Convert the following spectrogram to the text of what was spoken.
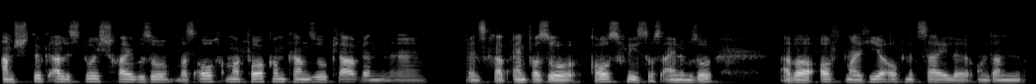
am Stück alles durchschreibe, so was auch immer vorkommen kann, so klar, wenn äh, wenn es gerade einfach so rausfließt aus einem so, aber oft mal hier auch eine Zeile und dann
